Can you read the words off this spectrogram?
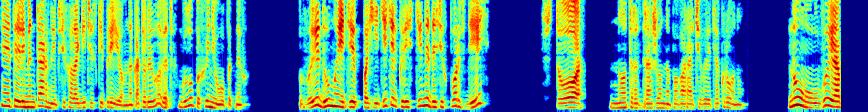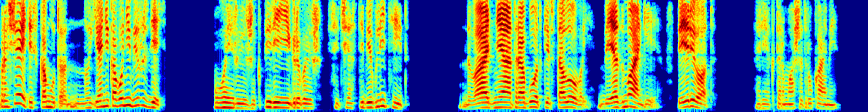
Это элементарный психологический прием, на который ловят глупых и неопытных. Вы думаете, похититель Кристины до сих пор здесь? Что? Нот раздраженно поворачивается к Рону. Ну, вы обращаетесь к кому-то, но я никого не вижу здесь. Ой, Рыжик, переигрываешь. Сейчас тебе влетит. Два дня отработки в столовой, без магии. Вперед! Ректор машет руками.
